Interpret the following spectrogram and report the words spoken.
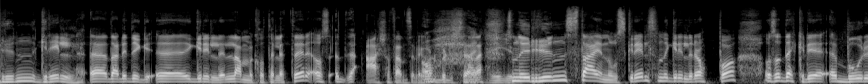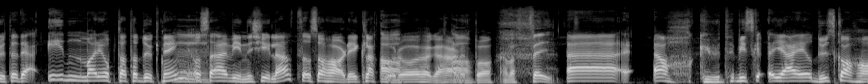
rund grill, eh, der de dygge, eh, griller lammekoteletter. Og så, det er så fancy. Vegard, burde se det. Sånn rund steinosgrill som de griller oppå, og så dekker de eh, bord ute. De er innmari opptatt av dukning, og så er vin i kyla, og så har de klakkord og høye hæler på. Det var feit. Eh, Åh, gud. Vi skal, jeg og du skal ha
